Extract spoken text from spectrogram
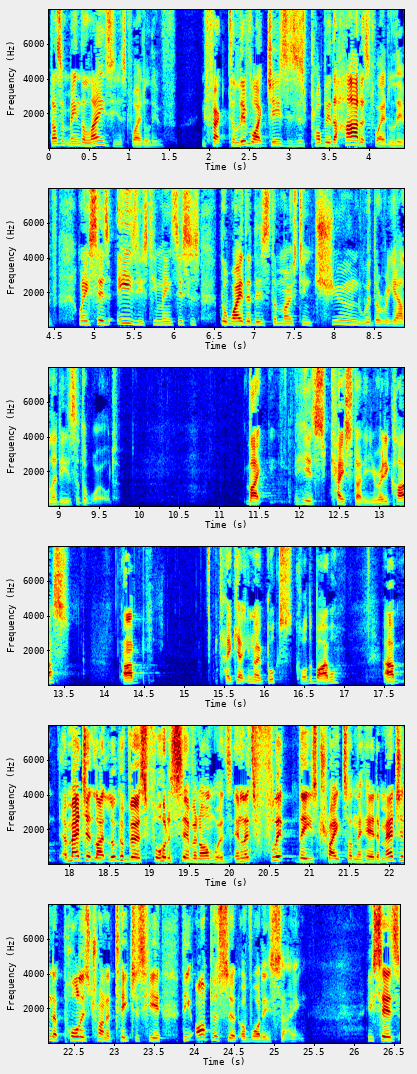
doesn't mean the laziest way to live. In fact, to live like Jesus is probably the hardest way to live. When he says easiest, he means this is the way that is the most in tune with the realities of the world. Like his case study. You ready, class? Uh, take out your notebooks, call the Bible. Uh, imagine, like, look at verse 4 to 7 onwards, and let's flip these traits on the head. Imagine that Paul is trying to teach us here the opposite of what he's saying. He says,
